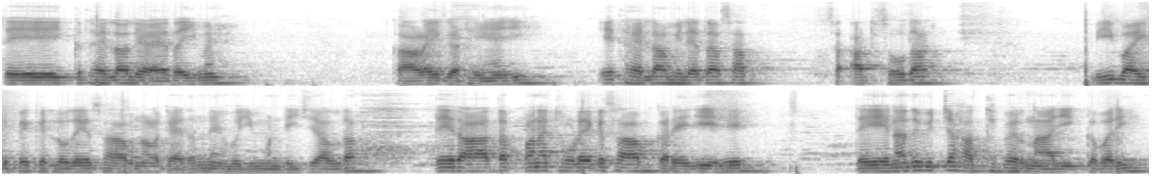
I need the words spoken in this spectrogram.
ਤੇ ਇੱਕ ਥੈਲਾ ਲਿਆਇਆ ਤਾ ਜੀ ਮੈਂ। ਕਾਲੇ ਗੱਠੇ ਆ ਜੀ। ਇਹ ਥੈਲਾ ਮਿਲਿਆ ਤਾਂ 7 800 ਦਾ। 20 22 ਰੁਪਏ ਕਿਲੋ ਦੇ ਹਿਸਾਬ ਨਾਲ ਕਹਿ ਦਿੰਦੇ ਹੋ ਜੀ ਮੰਡੀ 'ਚ ਚੱਲਦਾ। ਤੇ ਰਾਤ ਆਪਾਂ ਨੇ ਥੋੜੇ ਕੁ ਸਾਫ਼ ਕਰੇ ਜੀ ਇਹ। ਤੇ ਇਹਨਾਂ ਦੇ ਵਿੱਚ ਹੱਥ ਫਿਰਨਾ ਜੀ ਇੱਕ ਵਾਰੀ।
